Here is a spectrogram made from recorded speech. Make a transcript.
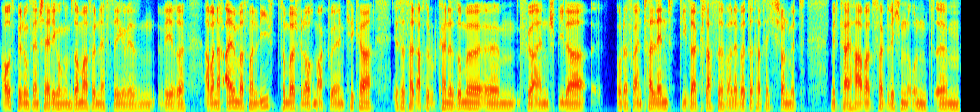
Ausbildungsentschädigung im Sommer für den FC gewesen wäre. Aber nach allem, was man liest, zum Beispiel auch im aktuellen Kicker, ist es halt absolut keine Summe ähm, für einen Spieler, oder für ein Talent dieser Klasse, weil er wird da tatsächlich schon mit, mit Kai Harvard verglichen und ähm,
